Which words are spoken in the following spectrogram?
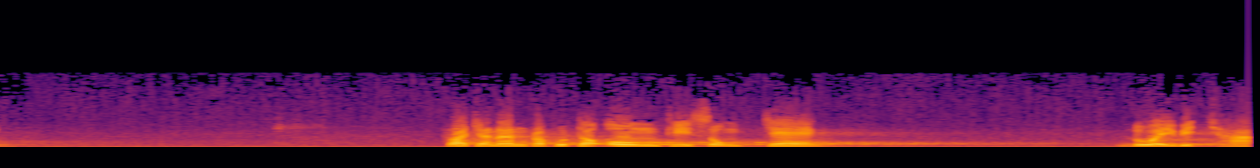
ง เพราะฉะนั้นพระพุทธองค์ที่ทรงแจ้ง ด้วยวิชา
